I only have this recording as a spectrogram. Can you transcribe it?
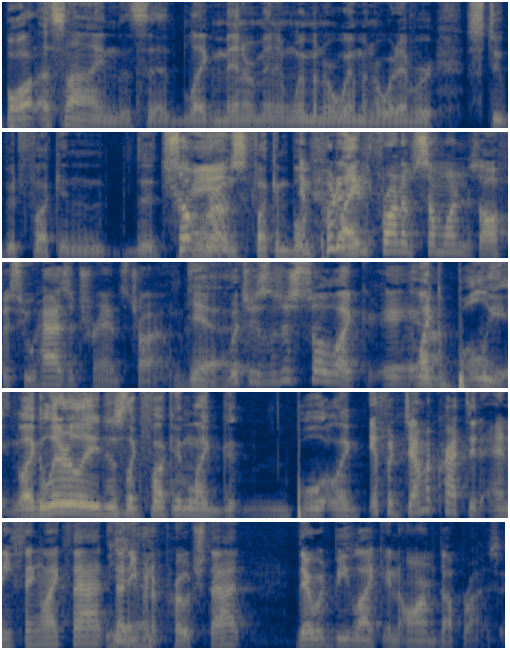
bought a sign that said like men are men and women are women or whatever stupid fucking the so trans gross fucking bull. and put like, it in front of someone's office who has a trans child. Yeah. which is just so like eh, like bullying, like literally just like fucking like bull like if a Democrat did anything like that, that Yeah. even approached that, there would be like an armed uprising,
